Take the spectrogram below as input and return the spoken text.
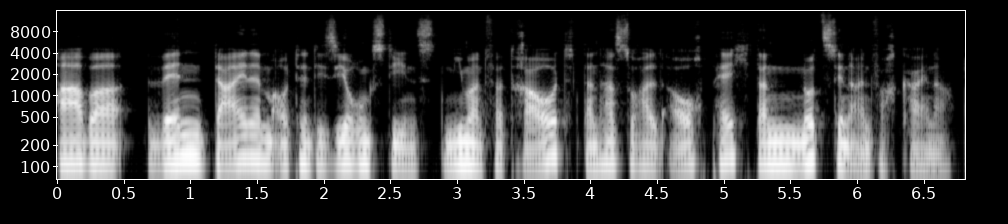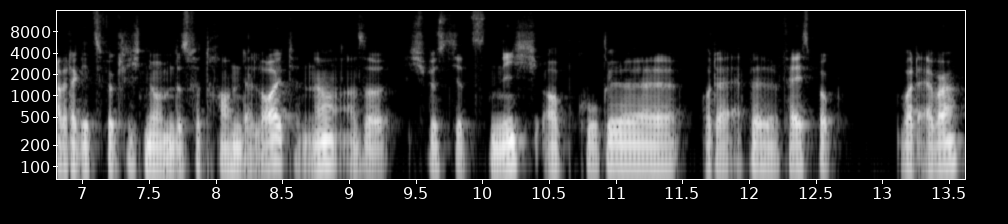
Aber wenn deinem Authentisierungsdienst niemand vertraut, dann hast du halt auch Pech, dann nutzt den einfach keiner. Aber da geht es wirklich nur um das Vertrauen der Leute. Ne? Also ich wüsste jetzt nicht, ob Google oder Apple, Facebook, whatever,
